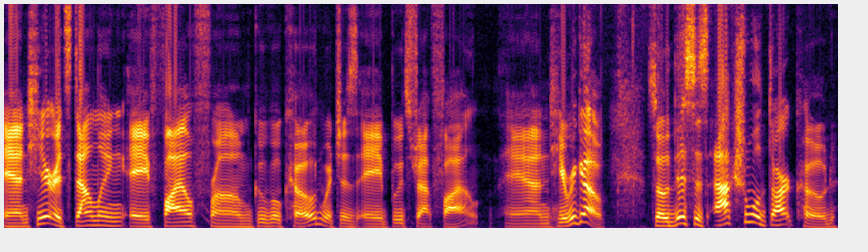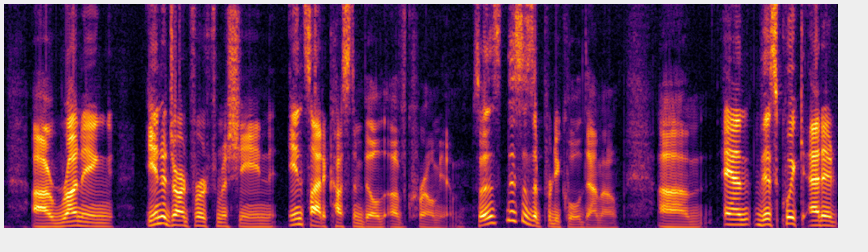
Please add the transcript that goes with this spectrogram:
And here it's downloading a file from Google Code, which is a Bootstrap file. And here we go. So this is actual Dart code uh, running in a Dart virtual machine inside a custom build of Chromium. So this, this is a pretty cool demo. Um, and this quick edit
